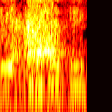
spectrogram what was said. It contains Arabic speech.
الصَّالِحَاتِ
